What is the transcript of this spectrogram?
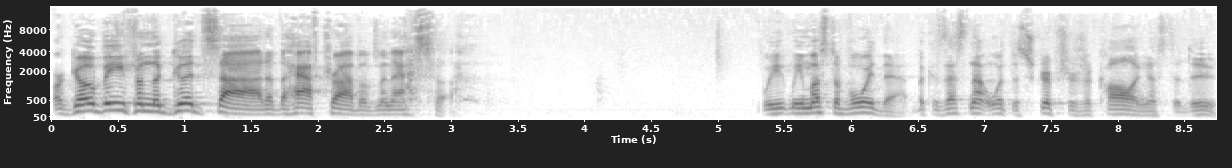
or go be from the good side of the half tribe of Manasseh. We, we must avoid that because that's not what the scriptures are calling us to do.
